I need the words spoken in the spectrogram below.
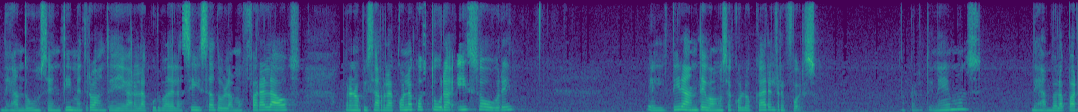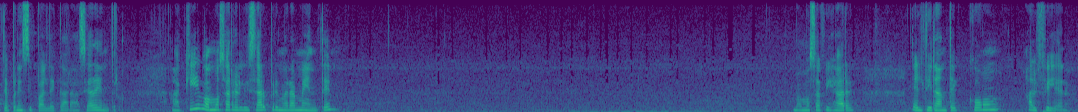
dejando un centímetro antes de llegar a la curva de la sisa, doblamos faralaos para no pisarla con la costura y sobre el tirante vamos a colocar el refuerzo. Acá lo tenemos, dejando la parte principal de cara hacia adentro. Aquí vamos a realizar primeramente vamos a fijar el tirante con alfiler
